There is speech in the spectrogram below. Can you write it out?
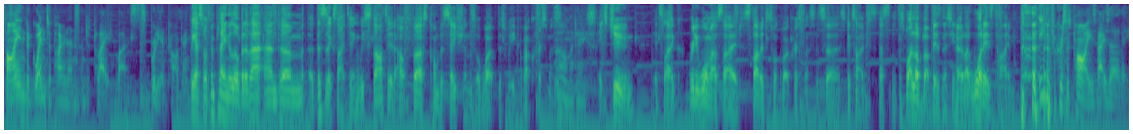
find a Gwent opponent, and just play. Like it's, it's a brilliant card game. But yeah, so I've been playing a little bit of that, and um, uh, this is exciting. We started our first conversations at work this week about Christmas. Oh my days. It's June. It's like really warm outside. Started to talk about Christmas. It's uh, it's good times. That's that's what I love about business. You know, like what is time? Even for Christmas parties, that is early.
